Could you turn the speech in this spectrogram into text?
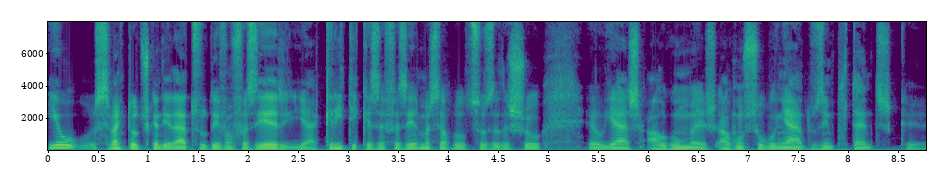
Eu, se bem que todos os candidatos o devam fazer e há críticas a fazer, Marcelo Rebelo de Sousa deixou, aliás, algumas, alguns sublinhados importantes, que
